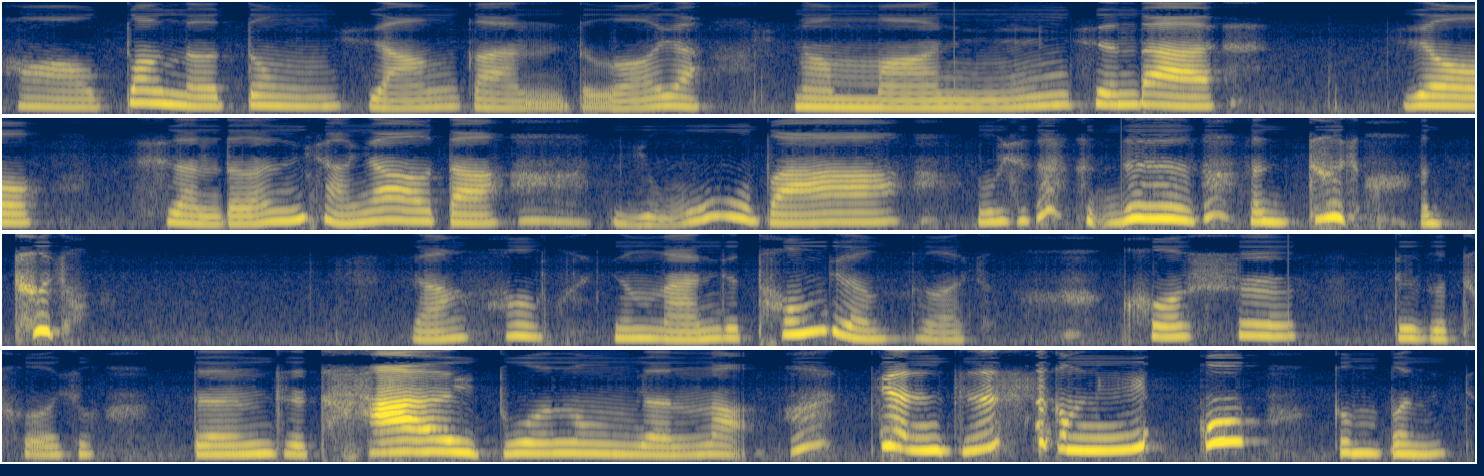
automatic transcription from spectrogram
好棒的动想感得呀！那么您现在就选择你想要的礼物吧。我是嗯嗯特特特特，然后用男的通电特特，可是。这个厕所真是太多弄人了，简直是个迷宫，根本就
